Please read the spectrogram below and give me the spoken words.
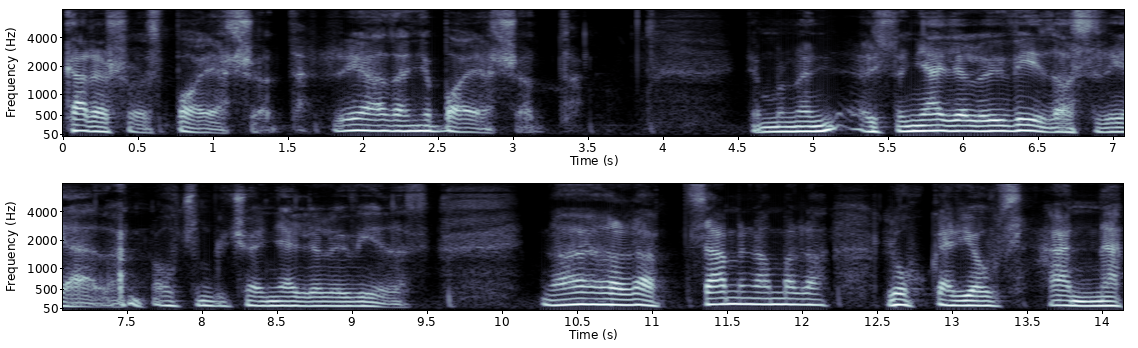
kädessä pajassa, riadan ja pajassa. Ja mun aistun jäljellä viidas riadan, otsun pitää jäljellä viidas. Näillä saamenammalla luhkarjous hännä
